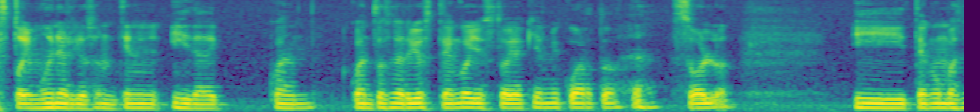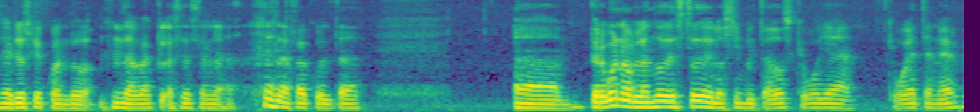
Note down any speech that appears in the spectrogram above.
estoy muy nervioso, no tienen idea de cuántos nervios tengo y estoy aquí en mi cuarto solo y tengo más nervios que cuando daba clases en la, en la facultad. pero bueno, hablando de esto de los invitados que voy a, que voy a tener,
